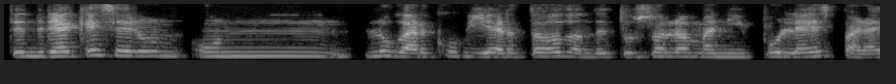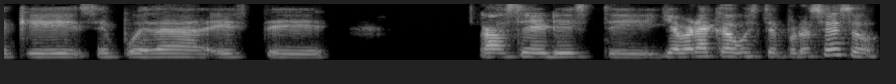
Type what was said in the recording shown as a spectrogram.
tendría que ser un, lugar cubierto donde tú solo manipules para que se pueda este, hacer, este, llevar a cabo este proceso.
